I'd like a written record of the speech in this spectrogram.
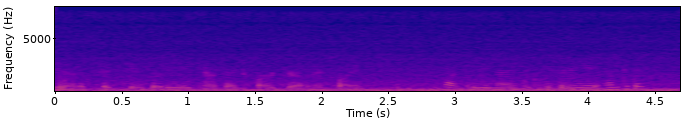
United 1638, contact Park, you're having flight. Talk to United 1638, have a good day.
